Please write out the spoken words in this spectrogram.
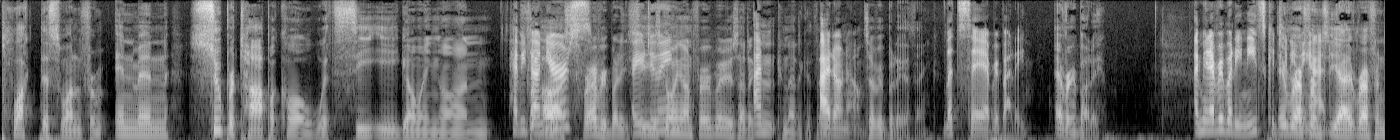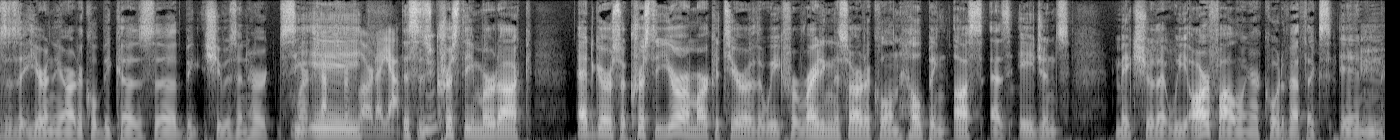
plucked this one from Inman, super topical with CE going on. Have you done us, yours? for everybody? Are you CE is doing- going on for everybody, or is that a I'm- Connecticut thing? I don't know. It's everybody, I think. Let's say everybody. Everybody. I mean, everybody needs It continuing reference, ed. yeah, it references it here in the article because uh, she was in her CE. Florida. Yeah. This is Mhm. Christy Murdock Edgar. So, Christy, you're our marketeer of the week for writing this article and helping us as agents make sure that we are following our code of ethics in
